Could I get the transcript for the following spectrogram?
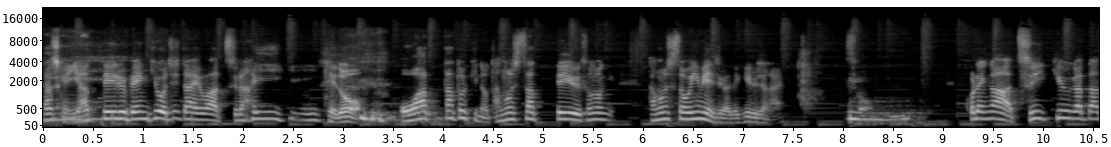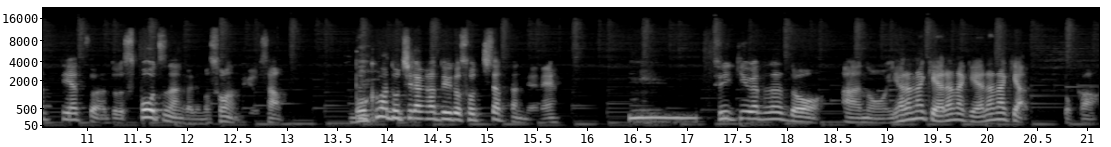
確かにやっている勉強自体は辛いけど、終わった時の楽しさっていう、その楽しさをイメージができるじゃない？そう。これが追求型ってやつだと、スポーツなんかでもそうなんだけどさ、僕はどちらかというとそっちだったんだよね。追求型だと、あの、やらなきゃやらなきゃやらなきゃとか、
